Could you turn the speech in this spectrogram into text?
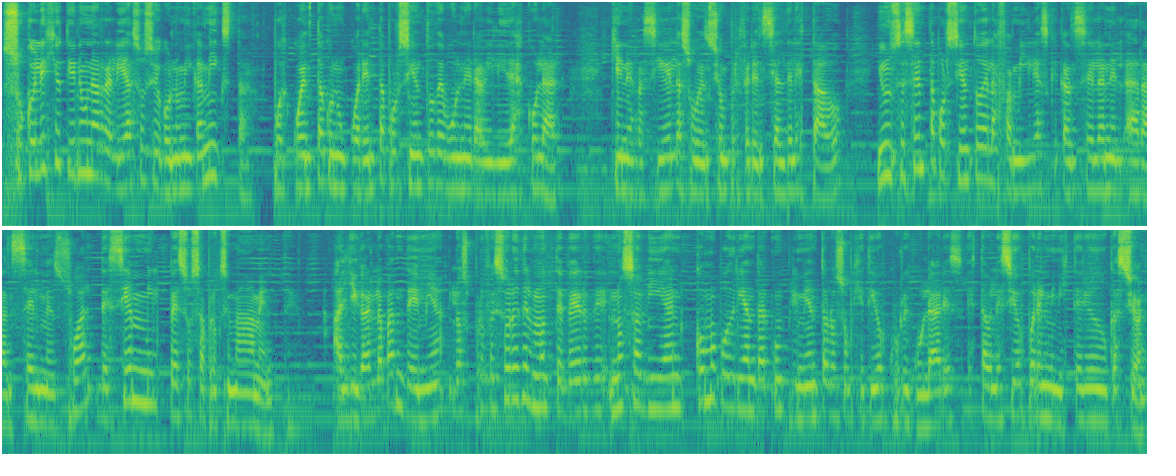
Su colegio tiene una realidad socioeconómica mixta, pues cuenta con un 40% de vulnerabilidad escolar, quienes reciben la subvención preferencial del Estado, y un 60% de las familias que cancelan el arancel mensual de 100 mil pesos aproximadamente. Al llegar la pandemia, los profesores del Monteverde no sabían cómo podrían dar cumplimiento a los objetivos curriculares establecidos por el Ministerio de Educación,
